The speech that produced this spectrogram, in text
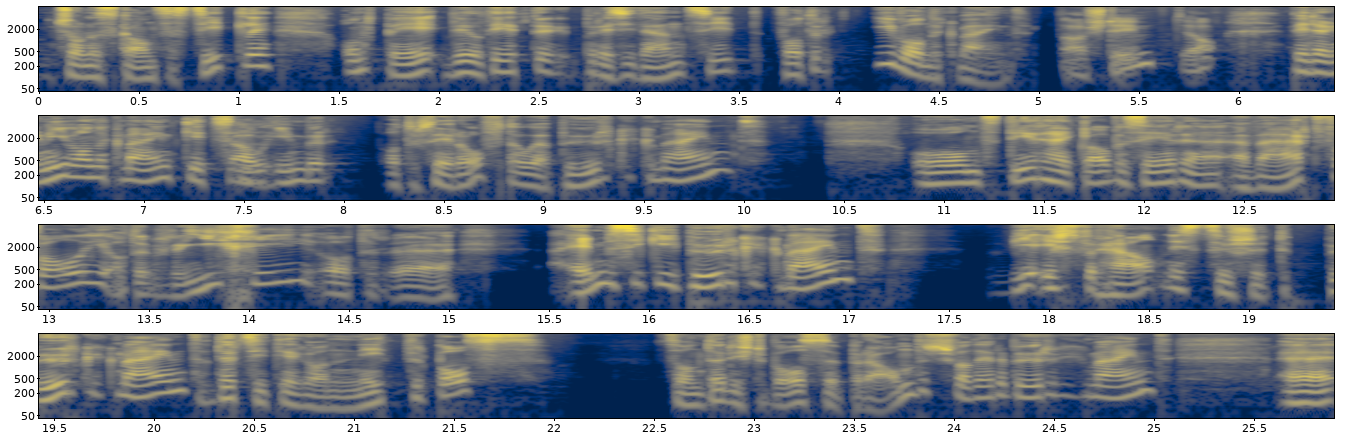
und schon ein ganzes Zeitchen. Und B, weil ihr der Präsident seid von der Einwohnergemeinde. Das stimmt, ja. Bei der Einwohnergemeinde gibt es auch immer, oder sehr oft, auch eine Bürgergemeinde. Und ihr habt, glaube ich, sehr äh, eine wertvolle oder reiche oder äh, emsige Bürgergemeinde. Wie ist das Verhältnis zwischen der Bürgergemeinde, dort seid ihr ja nicht der Boss, sondern dort ist der Boss jemand anders von dieser Bürgergemeinde. Äh,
